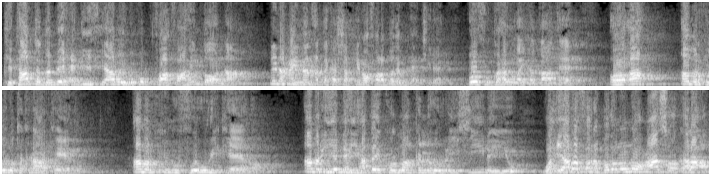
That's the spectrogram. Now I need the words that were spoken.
kitaabta dambe xadiidkaa baynu ku faahfaahin doonaa dhinacaynaan hadda ka sharxin oo fara badan baa jira oo fuqahadu ay ka qaateen oo ah amarku inuu takraar keeno amarku inuu fawri keeno amar iyo nahyi hadday kulmaanka la horraysiinayo waxyaabo fara badan oo noocaas oo kale ah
